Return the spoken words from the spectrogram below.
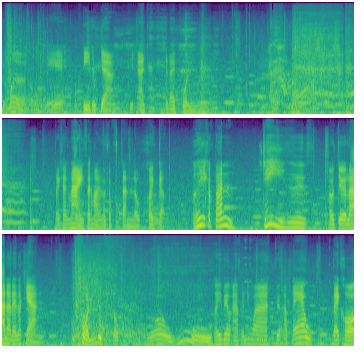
ลิเมอร์โอเค ตีทุกอย่างที่อาจจะได้โพลิเมอร์ไปข้างหน้าอีกสักหน่อยแล้วกับตันเราค่อยกลับ เฮ้ยกับตันจีสเราเจอร้านอะไรสักอย่างฝนหยุดตกโอ้โหเฮ้ยเวลอัพแล้วนี่ว่าเวลอัพแล้ว แบกของ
